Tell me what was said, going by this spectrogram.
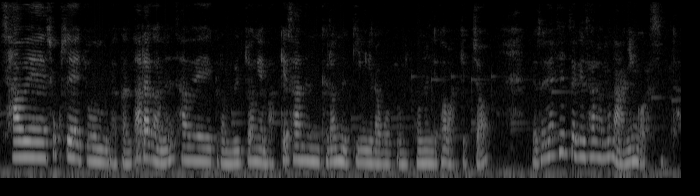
사회 속세에 좀 약간 따라가는 사회의 그런 물정에 맞게 사는 그런 느낌이라고 좀 보는 게 더 맞겠죠. 그래서 현실적인 사람은 아닌 것 같습니다.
